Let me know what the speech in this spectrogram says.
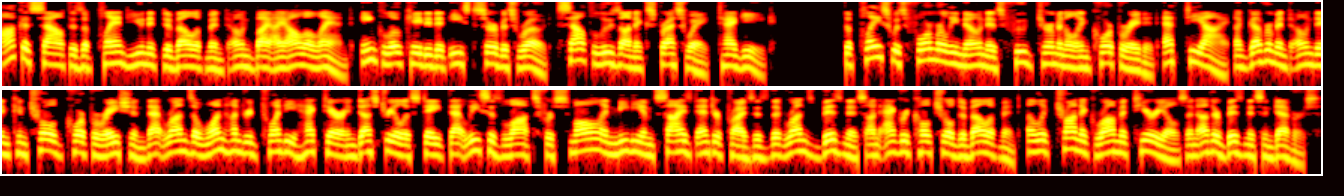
Arca South is a planned unit development owned by Ayala Land, Inc. located at East Service Road, South Luzon Expressway, Taguig. The place was formerly known as Food Terminal Incorporated FTI, a government-owned and controlled corporation that runs a 120-hectare industrial estate that leases lots for small and medium-sized enterprises that runs business on agricultural development, electronic raw materials and other business endeavors.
